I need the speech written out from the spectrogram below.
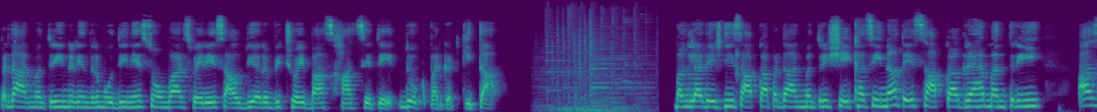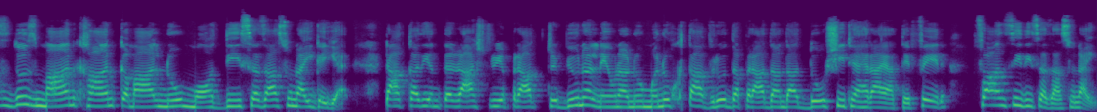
ਪ੍ਰਧਾਨ ਮੰਤਰੀ ਨਰਿੰਦਰ ਮੋਦੀ ਨੇ ਸੋਮਵਾਰ ਸਵੇਰੇ ਸਾਊਦੀ ਅਰਬ ਵਿੱਚ ਹੋਏ ਬੱਸ ਹਾਦਸੇ ਤੇ ਦੁੱਖ ਪ੍ਰਗਟ ਕੀਤਾ। ਬੰਗਲਾਦੇਸ਼ ਦੀ ਸਾਬਕਾ ਪ੍ਰਧਾਨ ਮੰਤਰੀ ਸ਼ੇਖ ਹਸੀਨਾ ਤੇ ਸਾਬਕਾ ਗ੍ਰਹਿ ਮੰਤਰੀ ਅਸਦੁਜ਼ਮਾਨ ਖਾਨ ਕਮਾਲ ਨੂੰ ਮੌਤ ਦੀ ਸਜ਼ਾ ਸੁਣਾਈ ਗਈ ਹੈ। ਢਾਕਾ ਦੀ ਅੰਤਰਰਾਸ਼ਟਰੀ ਅਪਰਾਧ ਟ੍ਰਿਬਿਊਨਲ ਨੇ ਉਹਨਾਂ ਨੂੰ ਮਨੁੱਖਤਾ ਵਿਰੁੱਧ ਅਪਰਾਧਾਂ ਦਾ ਦੋਸ਼ੀ ਠਹਿਰਾਇਆ ਤੇ ਫਿਰ ਫਾਂਸੀ ਦੀ ਸਜ਼ਾ ਸੁਣਾਈ।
